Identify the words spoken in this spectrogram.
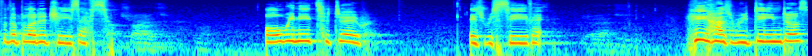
for the blood of Jesus. All we need to do is receive it. He has redeemed us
